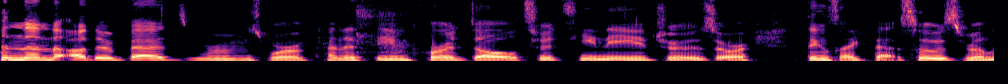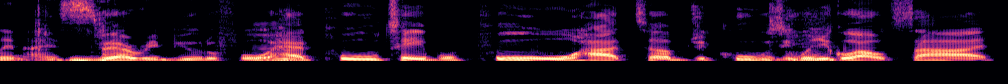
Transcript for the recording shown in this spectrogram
And then the other bedrooms were kind of themed for adults or teenagers or things like that. So it was really nice. very beautiful. It Mhm. had pool table, pool, hot tub, jacuzzi. When you go outside,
